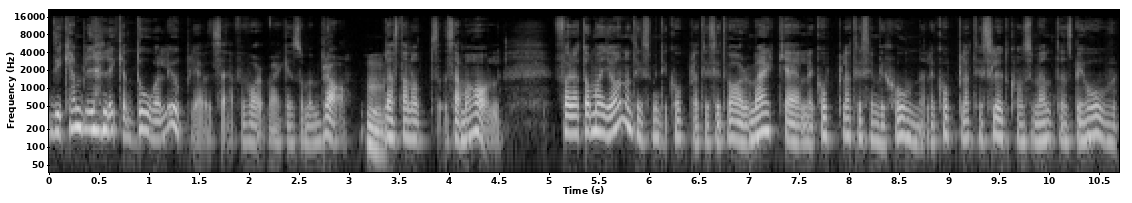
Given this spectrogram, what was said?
det kan bli en lika dålig upplevelse för varumärken som en bra. Mm. Nästan åt samma håll. För att om man gör någonting som inte är kopplat till sitt varumärke eller kopplat till sin vision eller kopplat till slutkonsumentens behov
